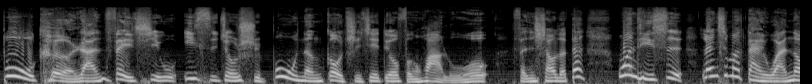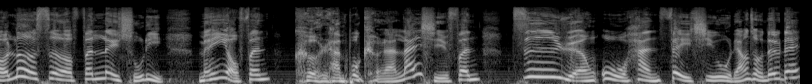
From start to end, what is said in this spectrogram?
不可燃废弃物，意思就是不能够直接丢焚化炉焚烧的。但问题是，咱这么逮完哦，垃圾分类处理没有分可燃不可燃，咱是分资源物和废弃物两种，对不对？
